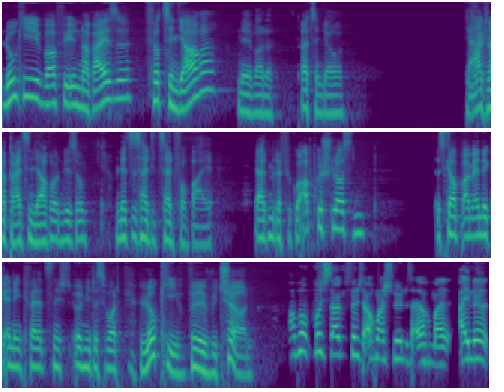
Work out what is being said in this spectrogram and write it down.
Loki war für ihn eine Reise, 14 Jahre, nee, warte, 13 Jahre ja, knapp 13 Jahre irgendwie so. Und jetzt ist halt die Zeit vorbei. Er hat mit der Figur abgeschlossen. Es gab am Ende in den Credits nicht irgendwie das Wort Loki will return. Aber muss ich sagen, finde ich auch mal schön, dass einfach mal eine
